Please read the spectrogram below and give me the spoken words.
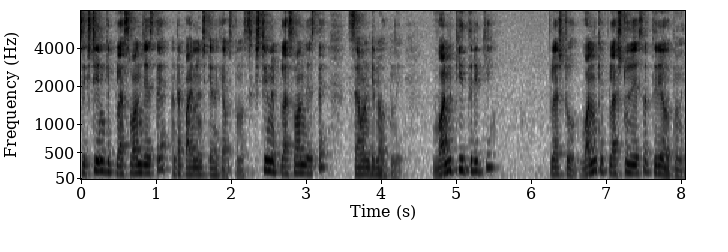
సిక్స్టీన్కి ప్లస్ వన్ చేస్తే అంటే పైనుంచి కిందకి వస్తున్నాం. సిక్స్టీన్ని ప్లస్ వన్ చేస్తే సెవెంటీన్ అవుతుంది. వన్కి త్రీకి ప్లస్ టూ. వన్కి ప్లస్ టూ చేస్తే త్రీ అవుతుంది.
